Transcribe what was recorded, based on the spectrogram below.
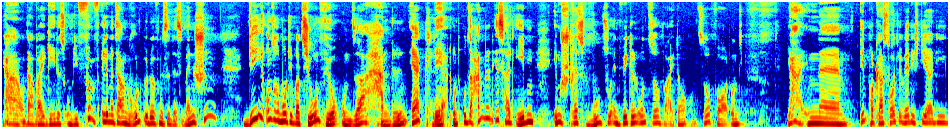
Ja, und dabei geht es um die fünf elementaren Grundbedürfnisse des Menschen, die unsere Motivation für unser Handeln erklärt. Und unser Handeln ist halt eben im Stress Wut zu entwickeln und so weiter und so fort. Und ja, in äh, dem Podcast heute werde ich dir die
